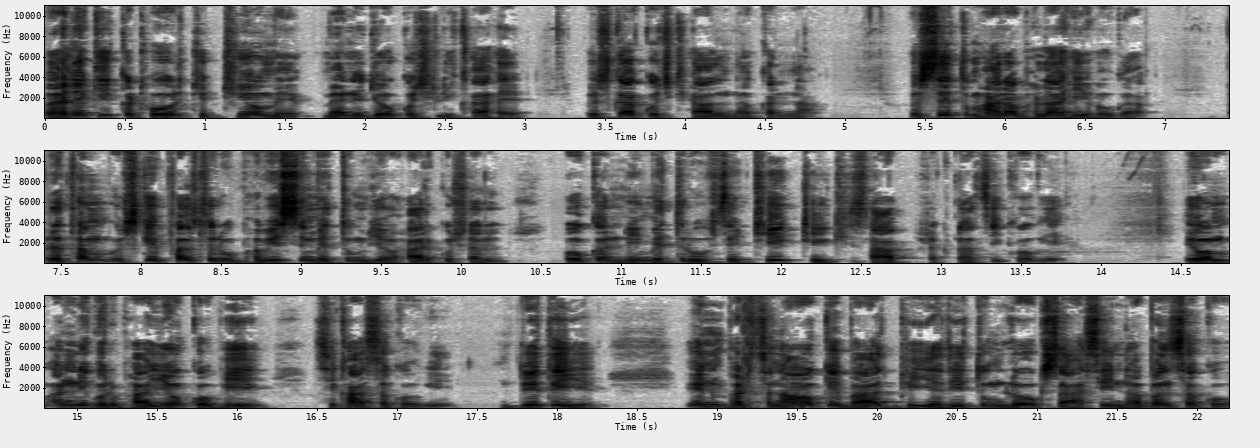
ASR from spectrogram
पहले की कठोर चिट्ठियों में मैंने जो कुछ लिखा है, उसका कुछ ख्याल न करना। उससे तुम्हारा भला ही होगा। प्रथम उसके फलस्वरूप भविष्य में तुम व्यवहार कुशल होकर नियमित रूप से ठीक ठीक हिसाब रखना सीखोगे एवं अन्य गुरु भाइयों को भी सिखा सकोगे। द्वितीय, इन भर्सनाओं के बाद भी यदि तुम लोग साहसी न बन सको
